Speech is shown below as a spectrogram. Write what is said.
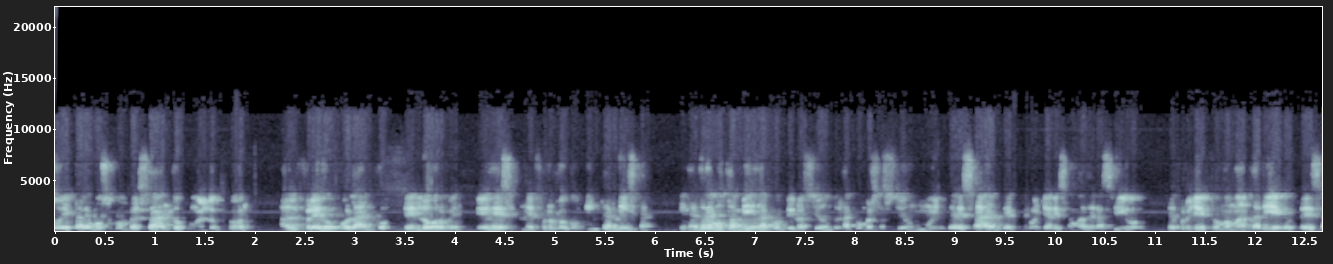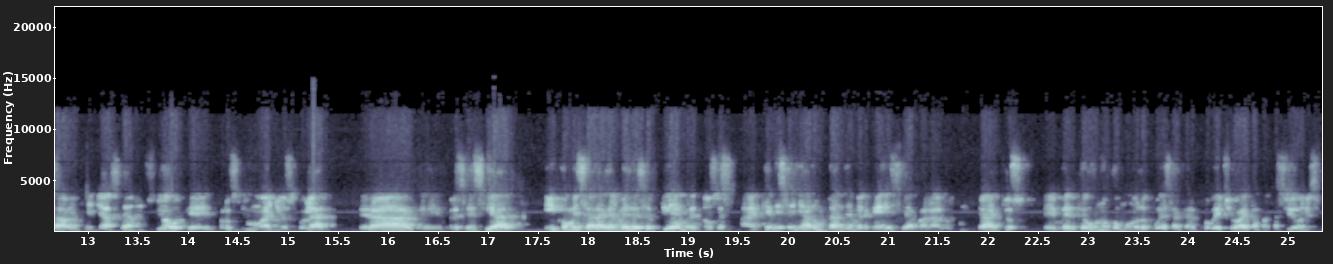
hoy estaremos conversando con el doctor Alfredo Polanco del Orbe, él es nefrólogo internista, y tendremos también la continuación de una conversación muy interesante con Yarisa Madera CEO del proyecto Mamá Dariega. Ustedes saben que ya se anunció que el próximo año escolar será eh, presencial y comenzará en el mes de septiembre. Entonces hay que diseñar un plan de emergencia para los muchachos, eh, ver que uno, cómo uno le puede sacar provecho a estas vacaciones,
